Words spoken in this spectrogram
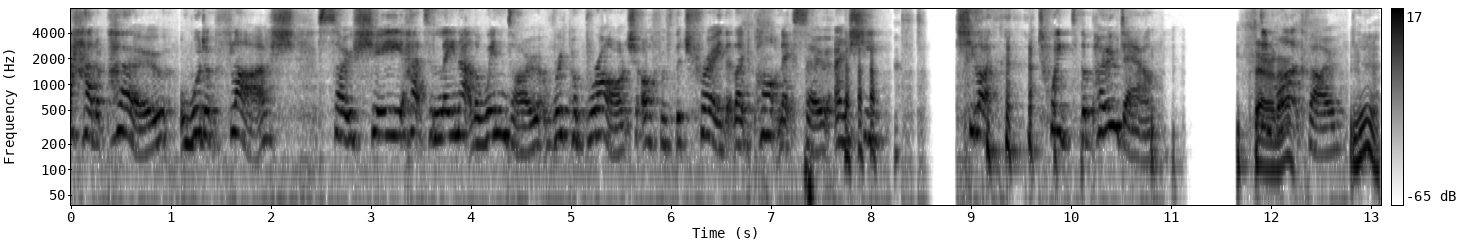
had a poo, wouldn't flush, so she had to lean out the window, rip a branch off of the tree that they'd parked next to, and she she like twigged the poo down. Fair Didn't enough. work though. Yeah.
